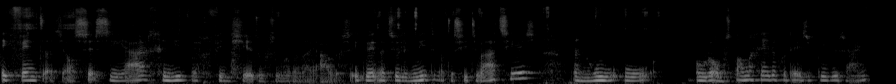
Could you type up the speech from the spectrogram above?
ik vind dat je als 16-jarige niet meer gefinancierd hoeft te worden door je ouders. Ik weet natuurlijk niet wat de situatie is en hoe, hoe, hoe de omstandigheden voor deze puber zijn.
